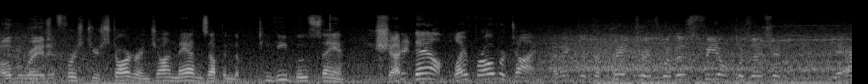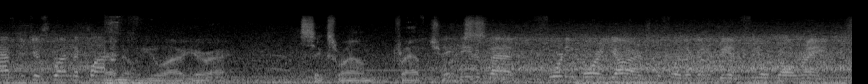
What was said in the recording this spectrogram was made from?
overrated. First-year starter, and John Madden's up in the TV booth saying, shut it down, play for overtime. I think that the Patriots with this field position, you have to just run the clock. I know who you are. You're our six-round draft They need choice. about 40 more yards before they're going to be in field goal range.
